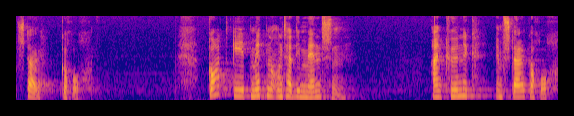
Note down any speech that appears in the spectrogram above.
Stallgeruch. Gott geht mitten unter die Menschen. Ein König im Stallgeruch.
